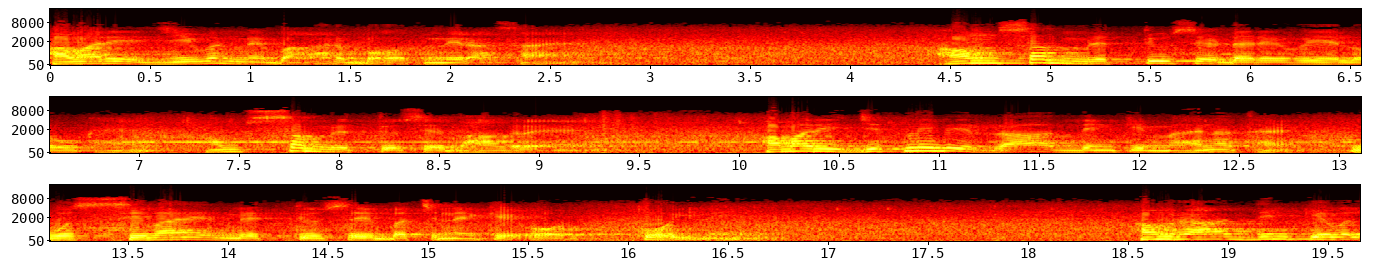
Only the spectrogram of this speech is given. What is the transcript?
हमारे जीवन में बाहर बहुत निराशा है। हम सब मृत्यु से डरे हुए लोग हैं। हम सब मृत्यु से भाग रहे हैं। हमारी जितनी भी रात दिन की मेहनत है, वो सिवाय मृत्यु से बचने के और कोई नहीं है। हम रात दिन केवल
